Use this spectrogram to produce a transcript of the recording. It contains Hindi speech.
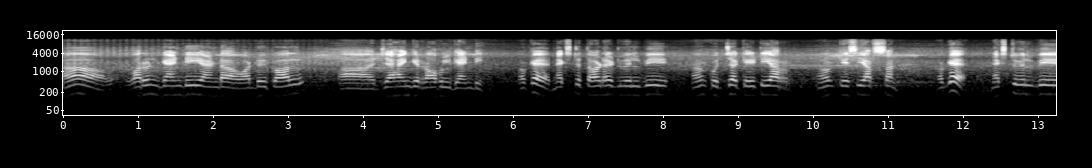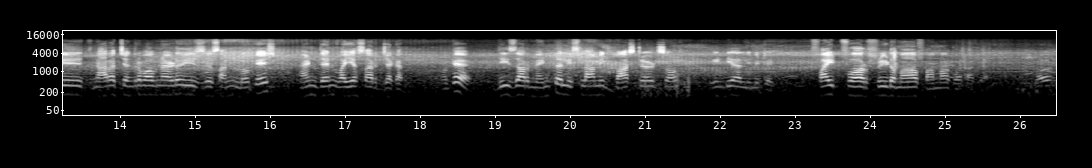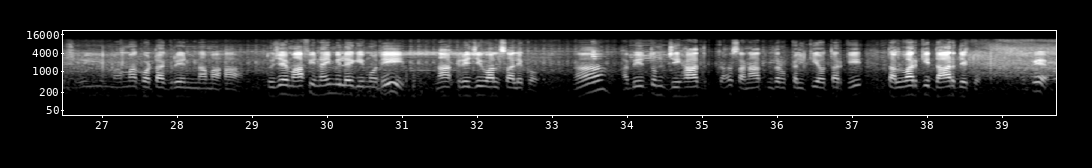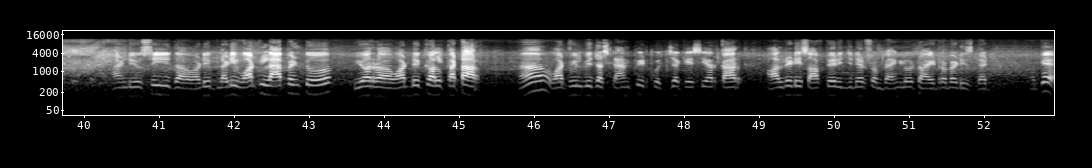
Varun Gandhi, and uh, what do you call uh, Jahangir Rahul Gandhi. Okay, next third head will be uh, Kujja KTR, uh, KCR's son. Okay, next will be Nara Chandrababu Naidu, his son Lokesh, and then YSR Jagan. Okay, these are mental Islamic bastards of India Limited. Fight for freedom of Amma Kotagra. ओम श्री मामा कोटाग्रे नमः तुझे माफ़ी नहीं मिलेगी मोदी। ना केजरीवाल साले को। हाँ? अभी तुम जिहाद का सनातन धर्म कल की अवतर की तलवार की दार देखो। Okay? And you see the bloody what will happen to your what do call कटार what will be the stampede कुछ K C R car already software engineer from Bangalore to Hyderabad is dead okay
